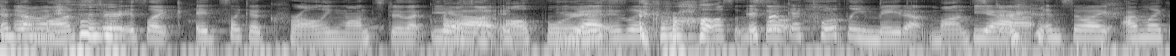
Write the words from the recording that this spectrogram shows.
And the monster is like it's like a crawling monster that crawls on it- all fours. Yeah, it like crawls. and it's so- like a totally made up monster. Yeah, and so I I'm like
